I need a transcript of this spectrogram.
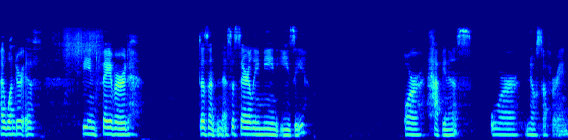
I wonder if being favored doesn't necessarily mean easy or happiness or no suffering.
